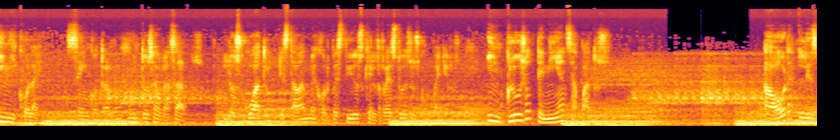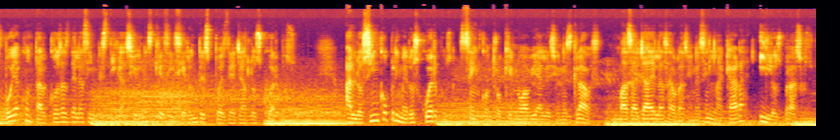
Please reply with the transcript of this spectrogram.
y Nikolai se encontraron juntos abrazados. Los cuatro estaban mejor vestidos que el resto de sus compañeros. Incluso tenían zapatos. Ahora les voy a contar cosas de las investigaciones que se hicieron después de hallar los cuerpos. A los cinco primeros cuerpos se encontró que no había lesiones graves, más allá de las abrasiones en la cara y los brazos.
